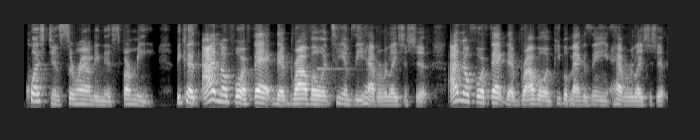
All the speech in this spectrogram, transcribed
questions surrounding this for me because I know for a fact that Bravo and TMZ have a relationship. I know for a fact that Bravo and People Magazine have a relationship.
